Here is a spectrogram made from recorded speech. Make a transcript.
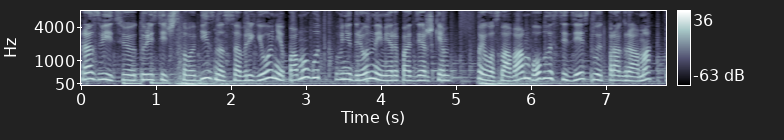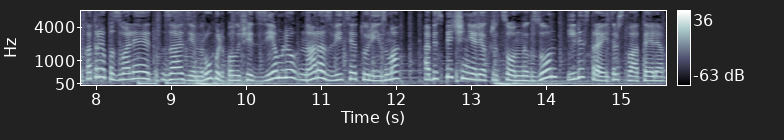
развитию туристического бизнеса в регионе помогут внедренные меры поддержки. По его словам, в области действует программа, которая позволяет за 1 рубль получить землю на развитие туризма обеспечение рекреационных зон или строительство отеля.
